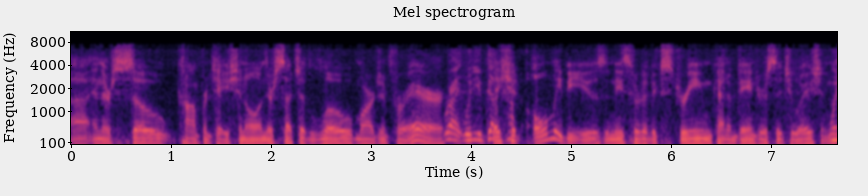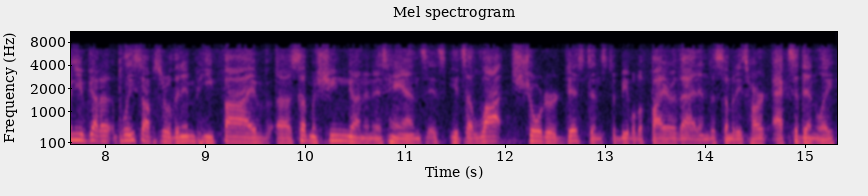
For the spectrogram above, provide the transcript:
Uh, and they're so confrontational, and there's such a low margin for error. Right, when you've got they a should only be used in these sort of extreme, kind of dangerous situations. When you've got a police officer with an MP5 uh, submachine gun in his hands, it's it's a lot shorter distance to be able to fire that into somebody's heart accidentally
